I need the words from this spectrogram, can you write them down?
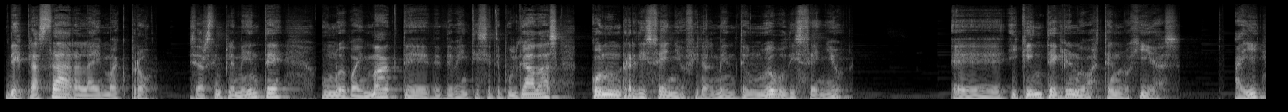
desplazar al iMac Pro. Ser simplemente un nuevo iMac de, 27 pulgadas con un rediseño, finalmente un nuevo diseño eh, y que integre nuevas tecnologías. Ahí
